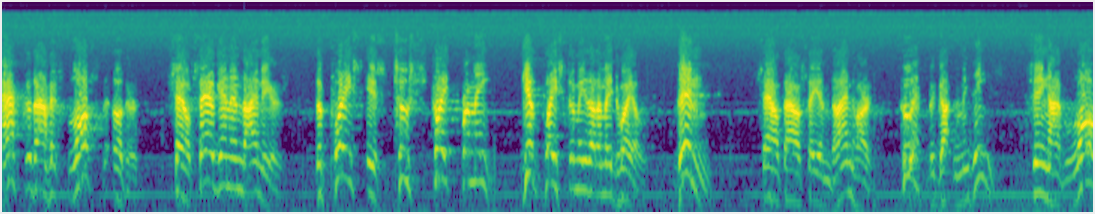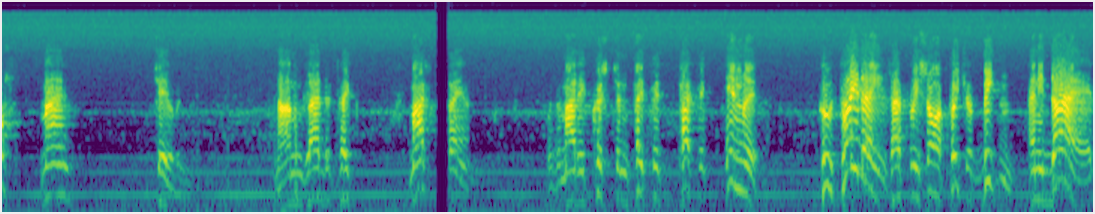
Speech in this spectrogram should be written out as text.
after thou hast lost the other, shall say again in thine ears, The place is too strait for me. Give place to me that I may dwell. Then shalt thou say in thine heart, Who hath begotten me these? Seeing I've lost my children. And I'm glad to take my stand with the mighty Christian patriot Patrick Henry, who three days after he saw a preacher beaten and he died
